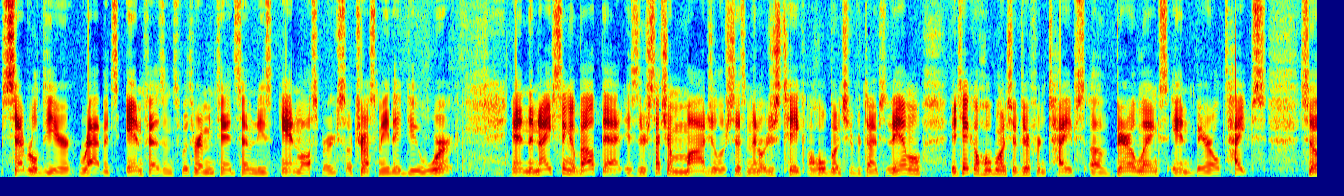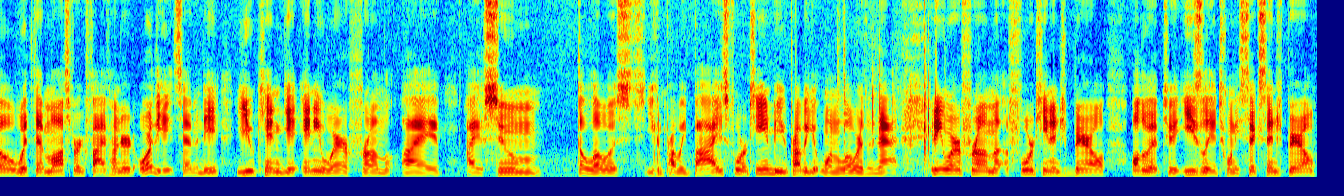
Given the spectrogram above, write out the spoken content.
several deer, rabbits, and pheasants with Remington 70s and Mossberg. So trust me, they do work. And the nice thing about that is there's such a modular system. They don't just take a whole bunch of different types of ammo. They take a whole bunch of different types of barrel lengths and barrel types. So with the Mossberg 500 or the 870, you can get anywhere from I I assume the lowest you can probably buy is 14, but you can probably get one lower than that. Anywhere from a 14 inch barrel all the way up to easily a 26 inch barrel.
